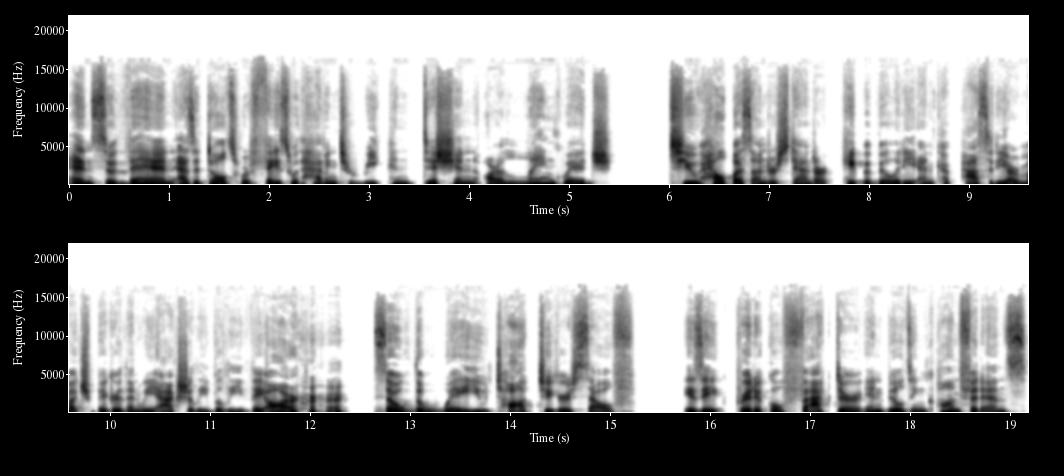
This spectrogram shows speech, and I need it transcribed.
And so then as adults, we're faced with having to recondition our language to help us understand our capability and capacity are much bigger than we actually believe they are. so the way you talk to yourself is a critical factor in building confidence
